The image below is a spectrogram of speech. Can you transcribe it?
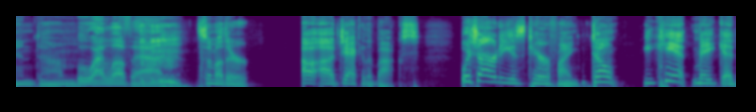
and um, Ooh, I love that. some other uh, uh, Jack in the Box, which already is terrifying. Don't you can't make a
